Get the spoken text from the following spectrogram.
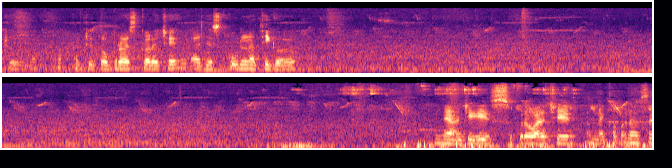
જો, હજુ તો બ્રશ કરે છે. આજે સ્કૂલ નથી ગયો. ને આજે શુક્રવાર છે. તમને ખબર હશે?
